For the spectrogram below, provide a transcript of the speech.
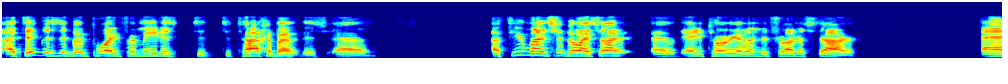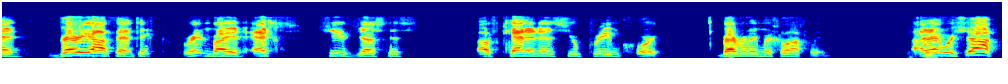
I think this is a good point for me to, to, to talk about this. Uh, a few months ago, I saw an editorial in the Toronto Star, and very authentic, written by an ex Chief Justice of Canada's Supreme Court, Beverley McLachlin. And I was shocked.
